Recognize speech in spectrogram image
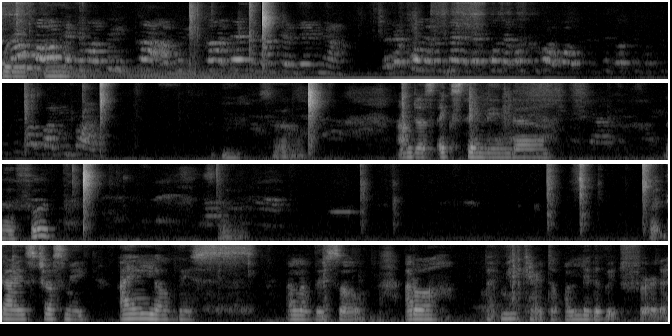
put it on I'm just extending the the foot. But guys, trust me, I love this. I love this. So I don't let me carry it up a little bit further.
